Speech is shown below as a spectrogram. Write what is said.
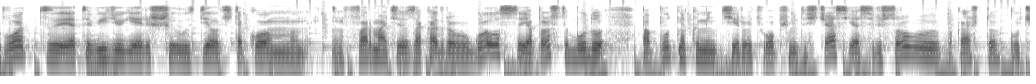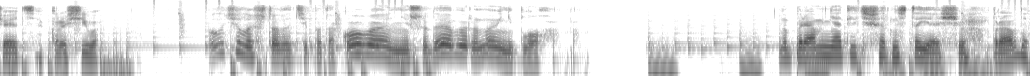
Вот это видео я решил сделать в таком формате закадрового голоса, я просто буду попутно комментировать. В общем-то, сейчас я срисовываю, пока что получается красиво. Получилось что-то типа такого, не шедевр, но и неплохо. Ну прям не отличишь от настоящего, правда?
